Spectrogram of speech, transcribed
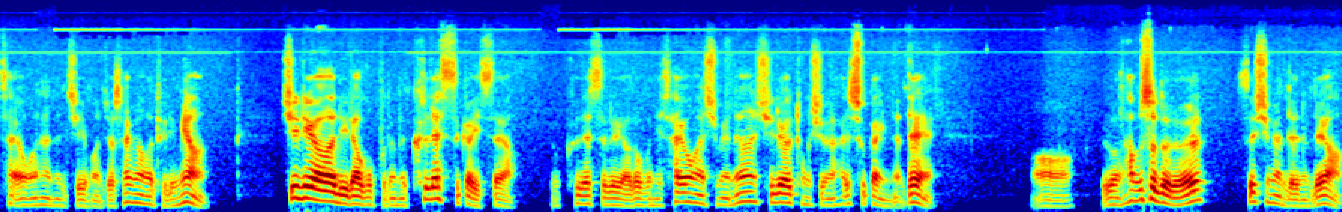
사용을 하는지 먼저 설명을 드리면 시리얼이라고 부르는 클래스가 있어요. 그 클래스를 여러분이 사용하시면 시리얼 통신을 할 수가 있는데 어, 이런 함수들을 쓰시면 되는데요.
